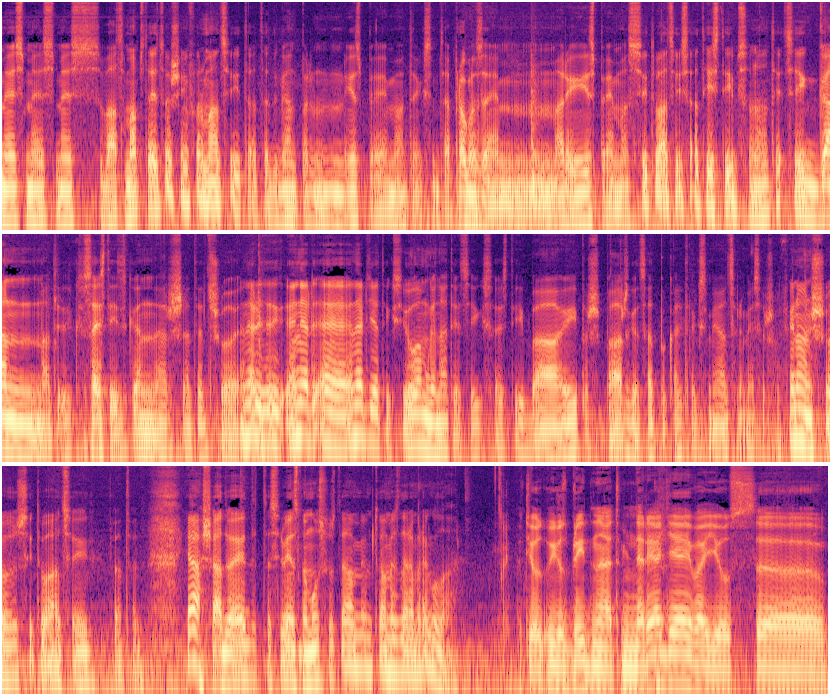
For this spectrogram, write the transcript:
mēs, mēs, mēs vācam apsteidzošu informāciju, tātad gan par iespējamo, teiksim, tā prognozējumu, arī iespējamās situācijas attīstības, un attiecīgi gan attiecīgi, saistīts gan ar šo, šo enerģi, enerģi, enerģētikas jomu, gan attiecīgi saistībā īpaši pāris gadus atpakaļ, teiksim, jāatceramies ar šo finanšu situāciju. Tātad, jā, šāda veida tas ir viens no mūsu uzdevumiem, to mēs darām regulāri. Bet jūs, jūs brīdinājāt, viņi nereaģēja, vai jūs uh,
